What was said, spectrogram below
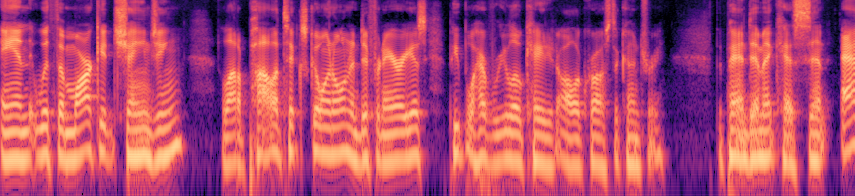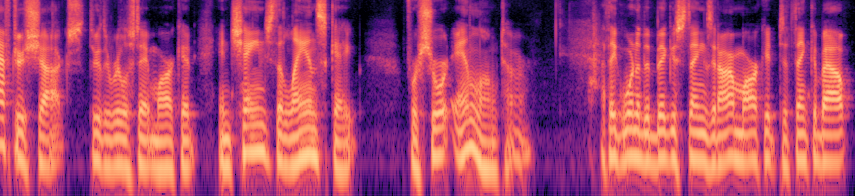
And with the market changing, a lot of politics going on in different areas, people have relocated all across the country. The pandemic has sent aftershocks through the real estate market and changed the landscape for short and long term. I think one of the biggest things in our market to think about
